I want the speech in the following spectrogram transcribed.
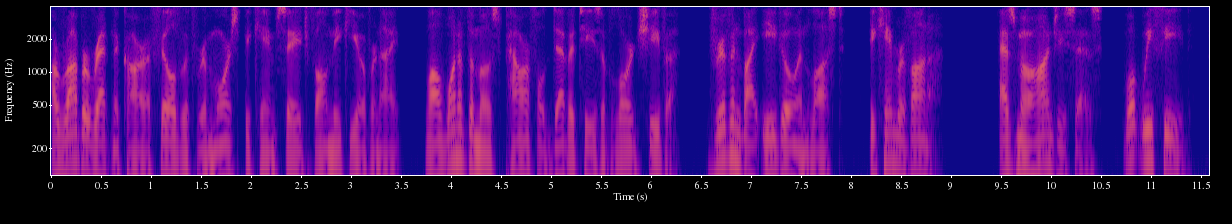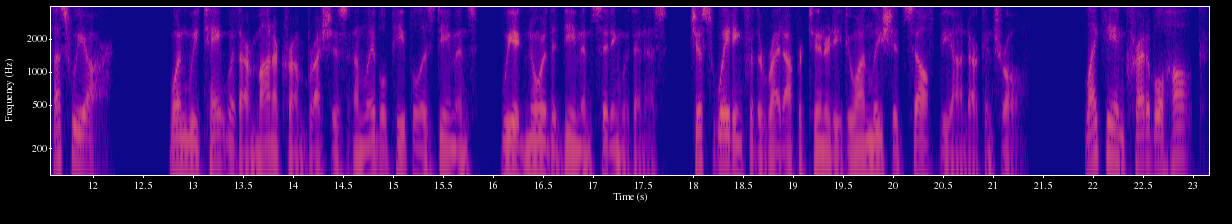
A robber Ratnakara filled with remorse became sage Valmiki overnight, while one of the most powerful devotees of Lord Shiva, driven by ego and lust, became Ravana. As Mohanji says, what we feed, thus we are. When we taint with our monochrome brushes and label people as demons, we ignore the demon sitting within us, just waiting for the right opportunity to unleash itself beyond our control. Like the Incredible Hulk.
